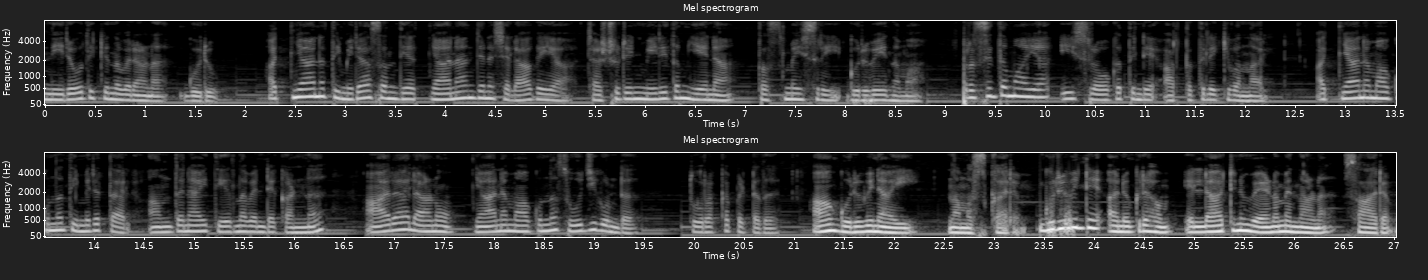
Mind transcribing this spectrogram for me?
നിരോധിക്കുന്നവരാണ് ഗുരു. അജ്ഞാന തിമിരാസന്ധ്യ ജ്ഞാനാഞ്ജന ശലാകയ ചക്ഷുരിന്മീലിതം യേന തസ്മൈ ശ്രീ ഗുരുവേ നമ. പ്രസിദ്ധമായ ഈ ശ്ലോകത്തിന്റെ അർത്ഥത്തിലേക്ക് വന്നാൽ അജ്ഞാനമാകുന്ന തിമിരത്താൽ അന്ധനായി തീർന്നവന്റെ കണ്ണ് ആരാലാണോ ജ്ഞാനമാകുന്ന സൂചി കൊണ്ട് തുറക്കപ്പെട്ടത് ആ ഗുരുവിനായി നമസ്കാരം. ഗുരുവിന്റെ അനുഗ്രഹം എല്ലാറ്റിനും വേണമെന്നാണ് സാരം.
